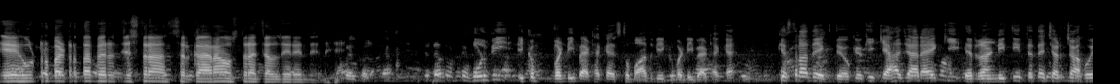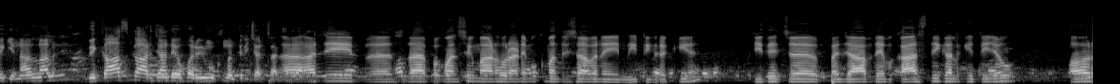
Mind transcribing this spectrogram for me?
ਇਹ ਹੂਟਰ ਬੈਟਰ ਤਾਂ ਫਿਰ ਜਿਸ ਤਰ੍ਹਾਂ ਸਰਕਾਰਾਂ ਉਸ ਤਰ੍ਹਾਂ ਚੱਲਦੇ ਰਹਿੰਦੇ ਨੇ। ਬਿਲਕੁਲ। ਹੁਣ ਵੀ ਇੱਕ ਵੱਡੀ ਬੈਠਕ ਹੈ ਇਸ ਤੋਂ ਬਾਅਦ ਵੀ ਇੱਕ ਵੱਡੀ ਬੈਠਕ ਹੈ। ਕਿਸ ਤਰ੍ਹਾਂ ਦੇਖਦੇ ਹੋ? ਕਿਉਂਕਿ ਕਿਹਾ ਜਾ ਰਿਹਾ ਹੈ ਕਿ ਰਣਨੀਤੀ ਤੇ ਤੇ ਚਰਚਾ ਹੋਏਗੀ। ਨਾਲ ਨਾਲ ਵਿਕਾਸ ਕਾਰਜਾਂ ਦੇ ਉੱਪਰ ਵੀ ਮੁੱਖ ਮੰਤਰੀ ਚਰਚਾ ਕਰਨਗੇ ਅੱਜ ਸਰਦਾਰ ਭਗਵੰਤ ਸਿੰਘ ਮਾਨ ਹੋਰਾਂ ਨੇ ਮੁੱਖ ਮੰਤਰੀ ਸਾਹਿਬ ਨੇ ਮੀਟਿੰਗ ਰੱਖੀ ਹੈ। ਜਿਹਦੇ ਚ ਪੰਜਾਬ ਦੇ ਵਿਕਾਸ ਦੀ ਗੱਲ ਕੀਤੀ ਜਾਊ ਔਰ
